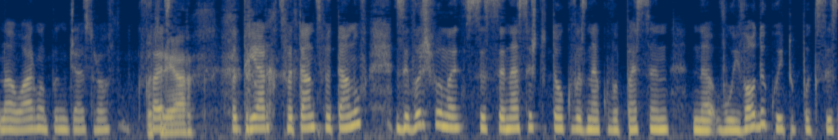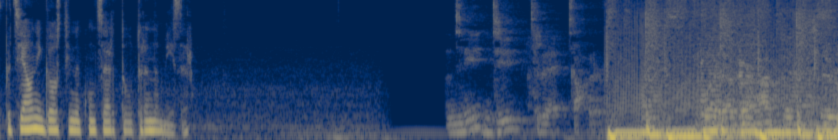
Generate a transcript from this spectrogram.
на Аларма Пънк Джаз Рок Патриарх. Патриарх Цветан Цветанов. Завършваме с една също толкова знакова песен на Войвода, които пък са специални гости на концерта утре на Мизър. Whatever happened to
